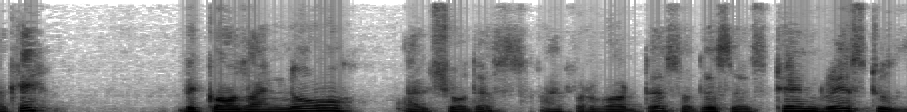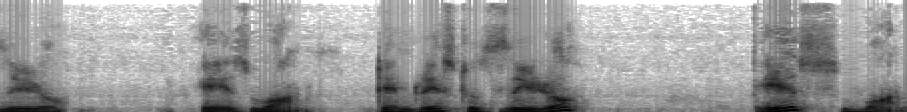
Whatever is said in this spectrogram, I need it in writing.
Okay, because I know, I'll show this, I forgot this. So this is 10 raised to 0 is 1. 10 raised to 0 is 1.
